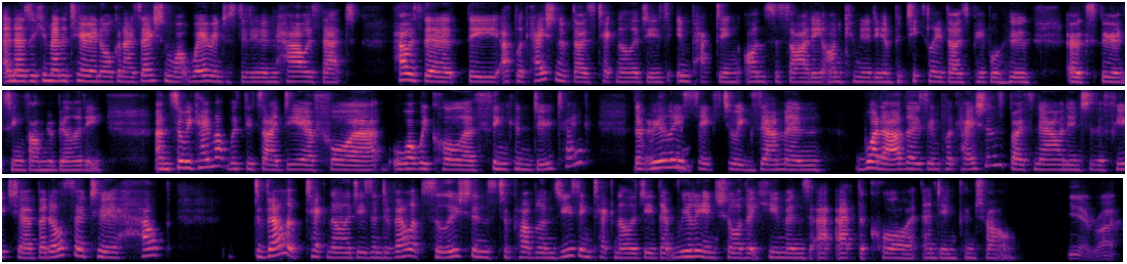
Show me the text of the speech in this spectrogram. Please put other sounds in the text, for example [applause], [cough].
And as a humanitarian organisation, what we're interested in and how is that how is the the application of those technologies impacting on society, on community, and particularly those people who are experiencing vulnerability? And so we came up with this idea for what we call a think and do tank that really seeks to examine what are those implications both now and into the future, but also to help develop technologies and develop solutions to problems using technology that really ensure that humans are at the core and in control. Yeah, right.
